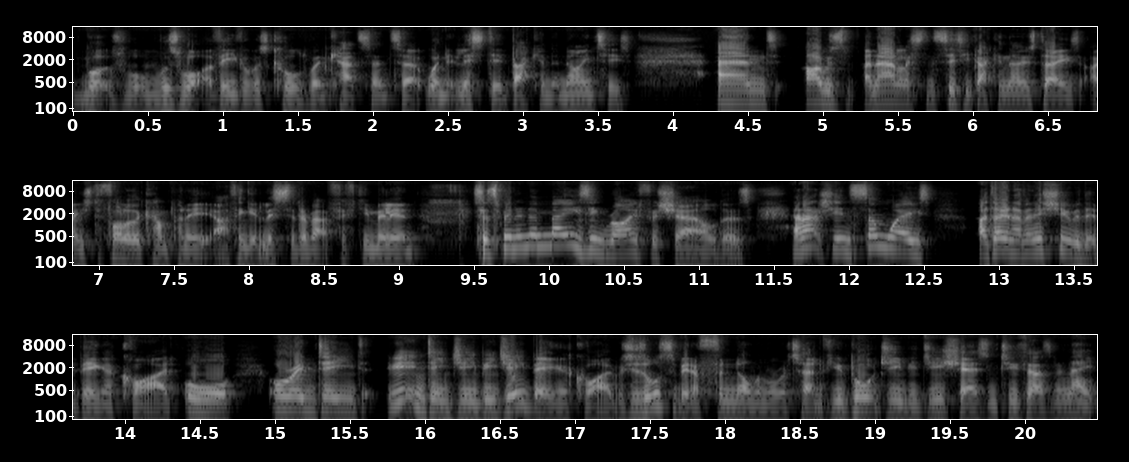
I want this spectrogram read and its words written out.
was, was what Aveva was called when CAD Center, when it listed back in the 90s. And I was an analyst in Citi back in those days. I used to follow the company. I think it listed about 50 million. So it's been an amazing ride for shareholders. And actually, in some ways, I don't have an issue with it being acquired, or or indeed indeed GBG being acquired, which has also been a phenomenal return. If you bought GBG shares in 2008,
